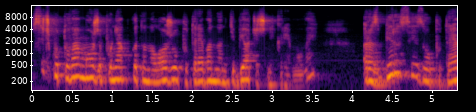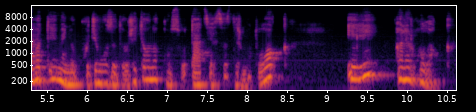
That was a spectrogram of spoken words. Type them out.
Всичко това може понякога да наложи употреба на антибиотични кремове. Разбира се, за употребата им е необходимо задължителна консултация с дерматолог или алерголог.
